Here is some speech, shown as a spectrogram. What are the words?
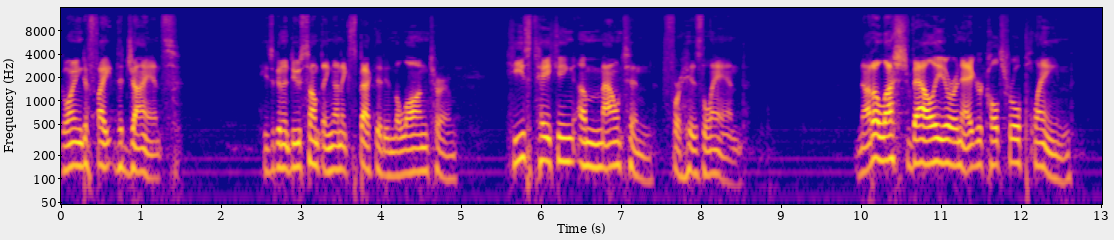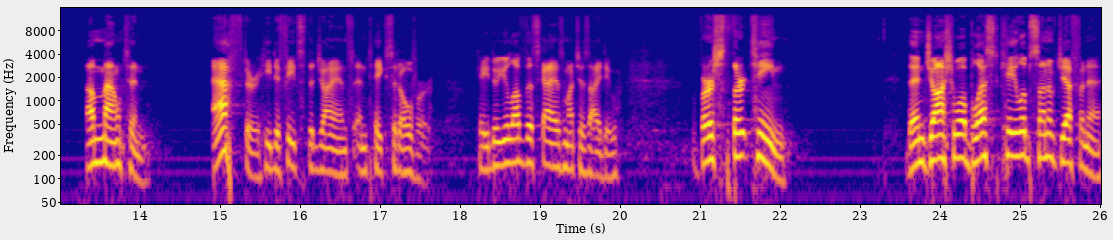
going to fight the giants, He's going to do something unexpected in the long term. He's taking a mountain for his land. Not a lush valley or an agricultural plain, a mountain after he defeats the giants and takes it over. Okay, do you love this guy as much as I do? Verse 13. Then Joshua blessed Caleb, son of Jephunneh,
